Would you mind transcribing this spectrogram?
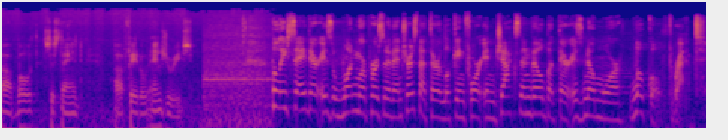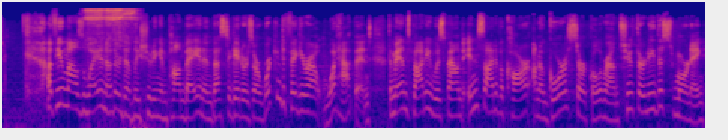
uh, both sustained uh, fatal injuries. Police say there is one more person of interest that they're looking for in Jacksonville, but there is no more local threat. A few miles away, another deadly shooting in Palm Bay, and investigators are working to figure out what happened. The man's body was found inside of a car on Agora Circle around 2.30 this morning.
